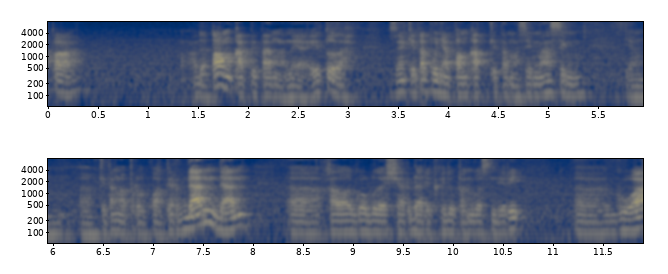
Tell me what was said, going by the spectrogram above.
apa? Ada tongkat di tangan ya itulah. Maksudnya kita punya tongkat kita masing-masing yang eh, kita nggak perlu khawatir. Dan dan eh, kalau gue boleh share dari kehidupan gue sendiri eh, gue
